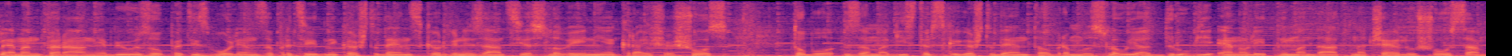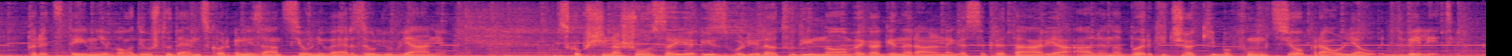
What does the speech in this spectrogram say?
Klemen Peran je bil zopet izvoljen za predsednika študentske organizacije Slovenije, krajše ŠOS. To bo za magistrskega študenta obramboslovja drugi enoletni mandat na čelu ŠOS-a, predtem je vodil študentsko organizacijo Univerze v Ljubljani. Skupščina ŠOS-a je izvolila tudi novega generalnega sekretarja Alena Brkiča, ki bo funkcijo opravljal dve leti.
